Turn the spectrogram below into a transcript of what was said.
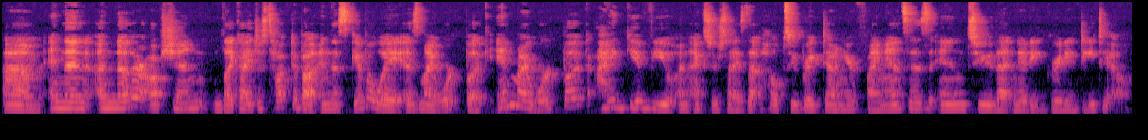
um, and then another option, like I just talked about in this giveaway, is my workbook. In my workbook, I give you an exercise that helps you break down your finances into that nitty gritty detail.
